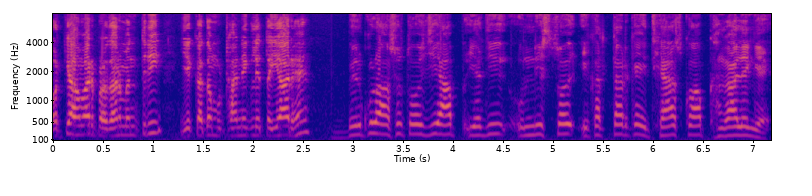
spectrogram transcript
और क्या हमारे प्रधानमंत्री ये कदम उठाने के लिए तैयार हैं? बिल्कुल आशुतोष जी, आप यदि 1971 के इतिहास को आप खंगालेंगे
